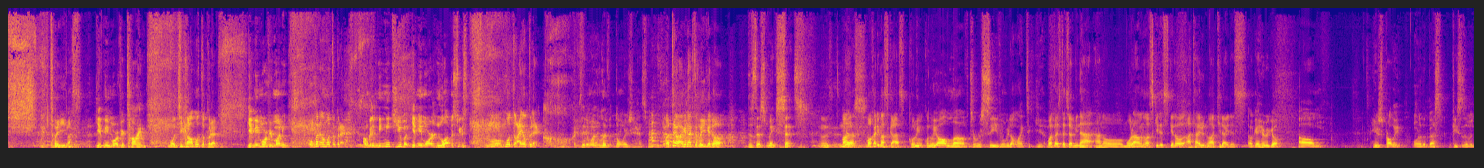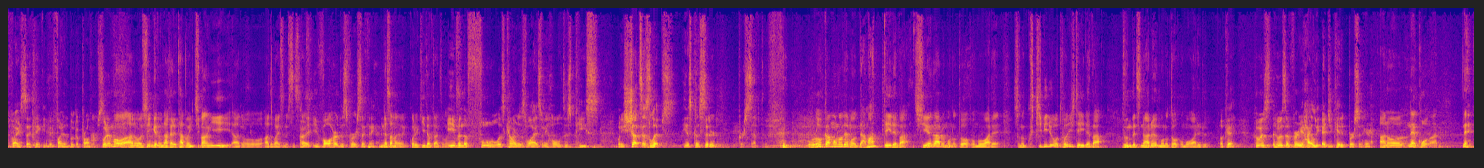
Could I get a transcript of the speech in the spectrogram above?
と言います Give me more of your time. もう時間をもっとくれ Give me more of your money. お金をもっとくれ I'm going to be mean to you, but give me more love and sweetness. もうもっと愛をくれ、 Does anyone live? Don't raise your hands, maybe. まあ、手を挙げなくてもいいけど、 Does this make sense? うんまあ、 Yes. わかりますかこ We, のこの we all love to receive and we don't like to give. 私たちは皆あのもらうのは好きですけど与えるのは嫌いです Okay, here we go. Um, here's probably one of the best pieces of advice I think you can find in the book of Proverbs. これもあの信玄の中で多分一番いいあのアドバイスの一つです All right, you've all heard this verse, I think. 皆様これ聞いたことあると思います Even the fool is counted as wise when he holds his peace. When he shuts his lips, he is considered Perceptive. 愚か者でも黙っていれば知恵のあるものと思われその唇を閉じていれば分別のあるものと思われる Okay, who is who is a very highly educated person here? あのねこうあね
